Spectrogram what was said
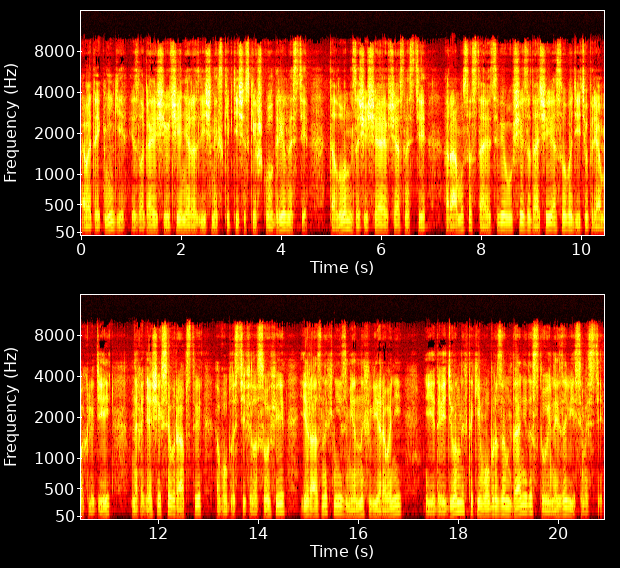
В этой книге, излагающей учения различных скептических школ древности, Талон, защищая в частности Рамуса, ставит себе общей задачей освободить упрямых людей, находящихся в рабстве в области философии и разных неизменных верований, и доведенных таким образом до недостойной зависимости.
